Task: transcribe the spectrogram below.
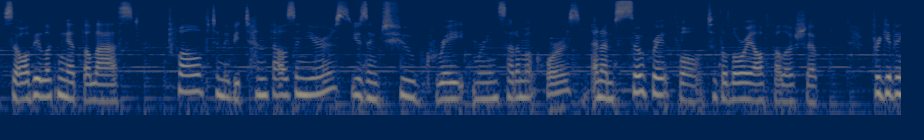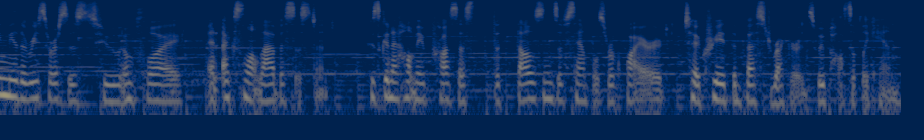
So I'll be looking at the last 12 to maybe 10,000 years using two great marine sediment cores. And I'm so grateful to the L'Oreal Fellowship for giving me the resources to employ an excellent lab assistant who's going to help me process the thousands of samples required to create the best records we possibly can.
